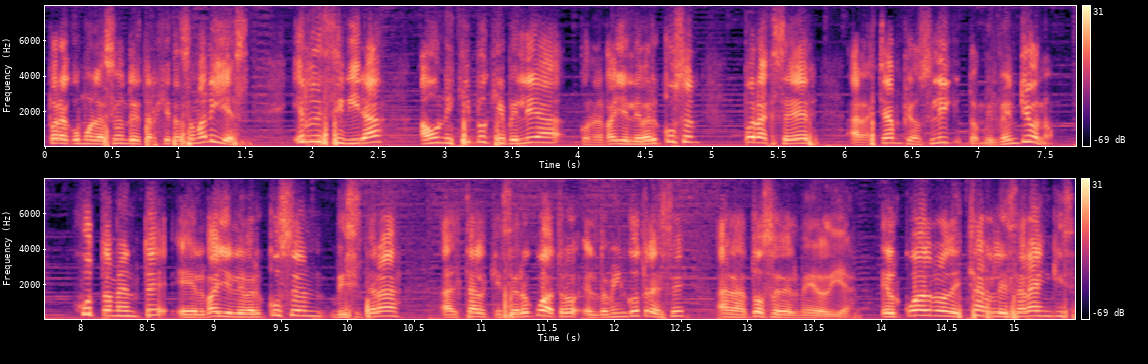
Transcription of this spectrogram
por acumulación de tarjetas amarillas y recibirá a un equipo que pelea con el Bayern Leverkusen por acceder a la Champions League 2021. Justamente, el Bayern Leverkusen visitará al Talque 04 el domingo 13 a las 12 del mediodía. El cuadro de Charles Aranguis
